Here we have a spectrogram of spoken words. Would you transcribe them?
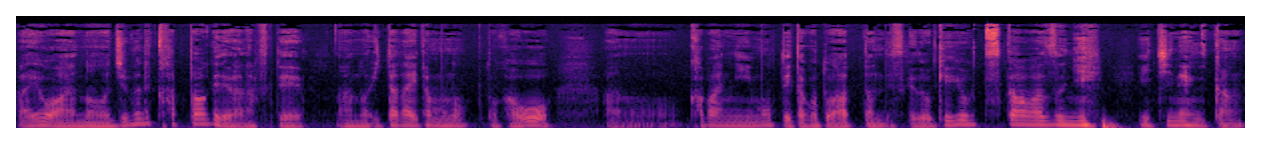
あ要はあの自分で買ったわけではなくてあのいただいたものとかをあのカバンに持っていたことはあったんですけど結局使わずに 1年間、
